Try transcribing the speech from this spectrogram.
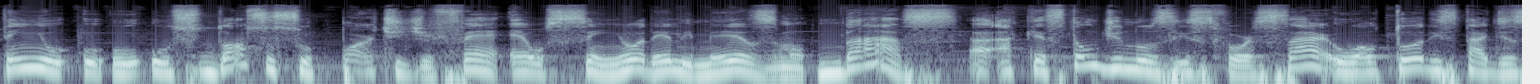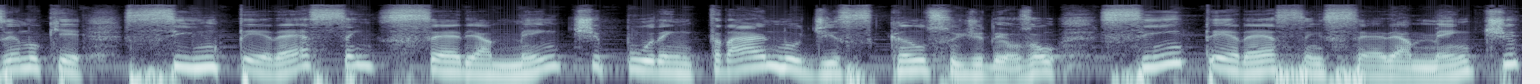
tem o, o, o nosso suporte de fé é o Senhor Ele mesmo. Mas a, a questão de nos esforçar, o autor está dizendo que se interessem seriamente por entrar no descanso de Deus, ou se interessem seriamente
